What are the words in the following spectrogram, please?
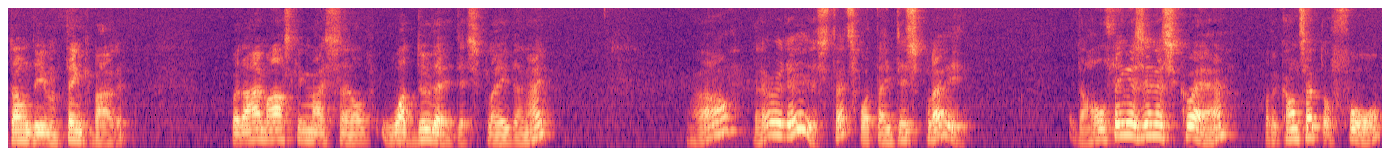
don't even think about it. But I'm asking myself, what do they display then, eh? Well, there it is. That's what they display. The whole thing is in a square for the concept of four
